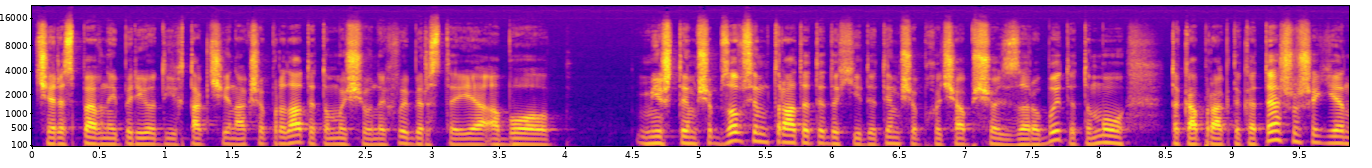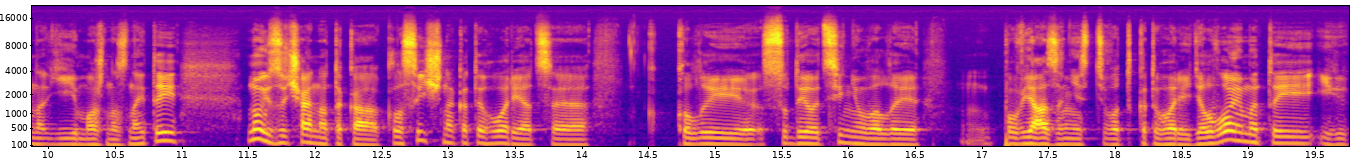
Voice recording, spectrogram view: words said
через певний період їх так чи інакше продати, тому що у них вибір стає або між тим, щоб зовсім втратити дохід, і тим, щоб хоча б щось заробити. Тому така практика теж уже є, її можна знайти. Ну і, звичайно, така класична категорія це коли суди оцінювали пов'язаність от, категорії ділової мети і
